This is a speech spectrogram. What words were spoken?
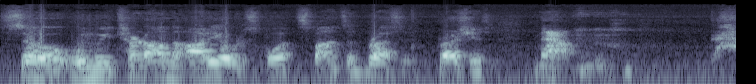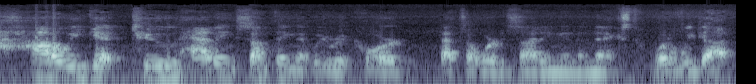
So when we turn on the audio responsive brushes, brushes, now, how do we get to having something that we record? That's what we're deciding in the next. What have we got?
